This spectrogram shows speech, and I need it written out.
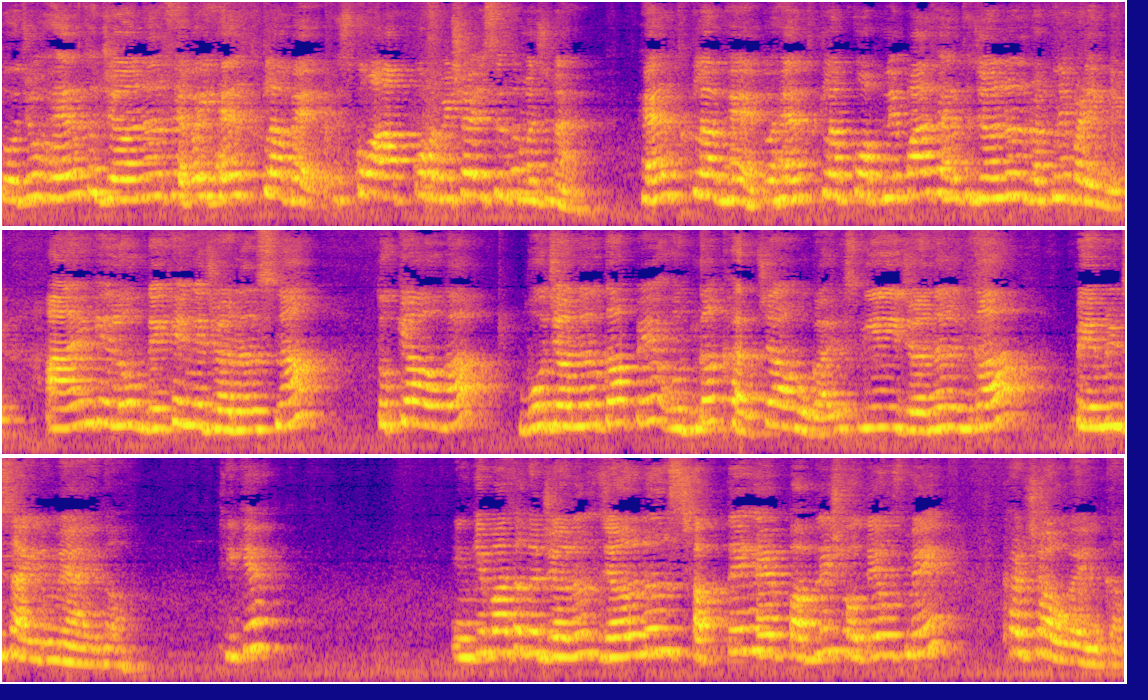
तो जो हेल्थ जर्नल्स है, भाई हेल्थ क्लब है, इसको आपको हमेशा इसे समझना है। हेल्थ क्लब है तो हेल्थ क्लब को अपने पास हेल्थ जर्नल रखने पड़ेंगे। आएँगे लोग, देखेंगे जर्नल्स ना तो क्या होगा? वो जर्नल का पे उनका खर्चा होगा, इसलिए ये जर्नल इनका पेमेंट साइड में आएगा। ठीक है? इनके पास अगर जर्नल जर्नल्स छपते हैं पब्लिश होते हैं, उसमें खर्चा होगा इनका।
